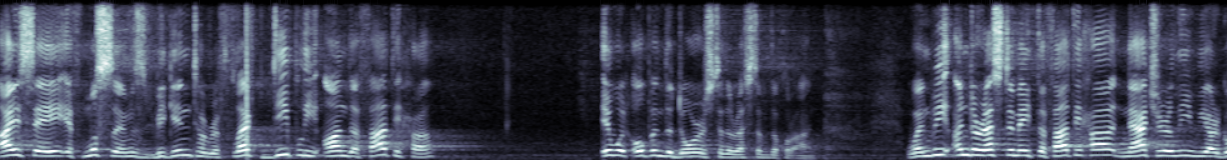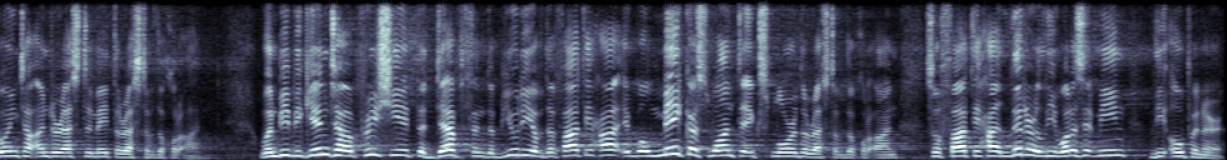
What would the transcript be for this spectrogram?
I say if Muslims begin to reflect deeply on the Fatiha, it would open the doors to the rest of the Quran. When we underestimate the Fatiha, naturally we are going to underestimate the rest of the Quran. When we begin to appreciate the depth and the beauty of the Fatiha, it will make us want to explore the rest of the Quran. So, Fatiha literally, what does it mean? The opener.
